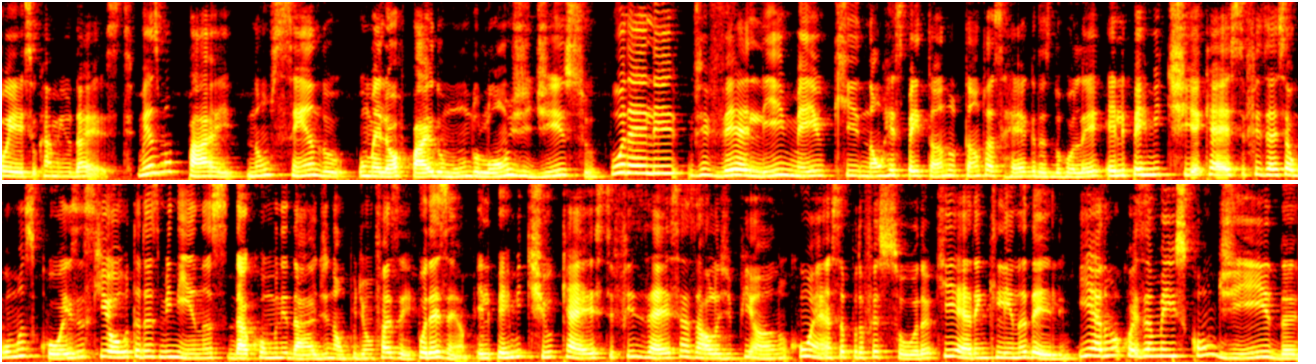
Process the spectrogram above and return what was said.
foi esse o caminho da Este. Mesmo o pai não sendo o melhor pai do mundo, longe disso, por ele viver ali meio que não respeitando tanto as regras do rolê, ele permitia que a Este fizesse algumas coisas que outras meninas da comunidade não podiam fazer. Por exemplo, ele permitiu que a Este fizesse as aulas de piano com essa professora que era inquilina dele. E era uma coisa meio escondida,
